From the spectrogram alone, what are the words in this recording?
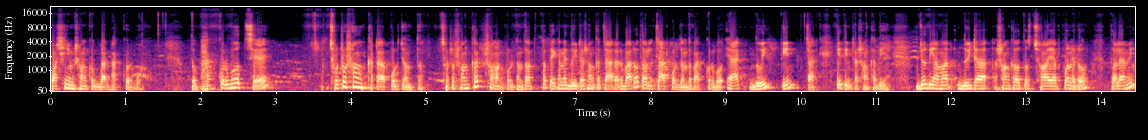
অসীম সংখ্যক বার ভাগ করব। তো ভাগ করব হচ্ছে ছোট সংখ্যাটা পর্যন্ত, ছোট সংখ্যার সমান পর্যন্ত। অর্থাৎ এখানে দুইটা সংখ্যা চার আর বারো, তাহলে চার পর্যন্ত ভাগ করব। এক, দুই, তিন, চার। এই তিনটা সংখ্যা দিয়ে। যদি আমার দুইটা সংখ্যা হতো ছয় আর পনেরো, তাহলে আমি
